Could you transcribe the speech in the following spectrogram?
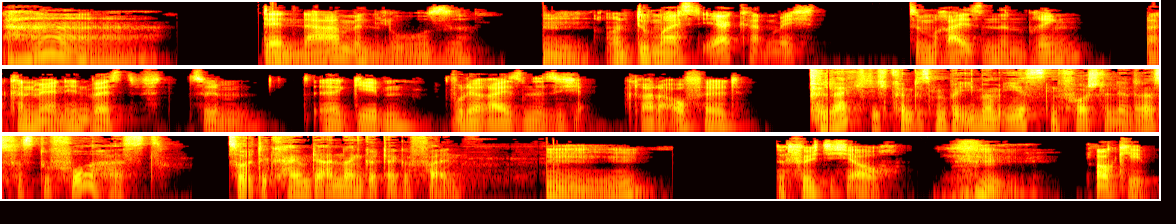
Ah, der Namenlose. Hm. Und du meinst, er kann mich zum Reisenden bringen? Oder kann mir einen Hinweis zum, äh, geben, wo der Reisende sich gerade aufhält? Vielleicht, ich könnte es mir bei ihm am ehesten vorstellen, denn das, was du vorhast, sollte keinem der anderen Götter gefallen. Hm. Befürchte ich auch. Hm. Okay,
